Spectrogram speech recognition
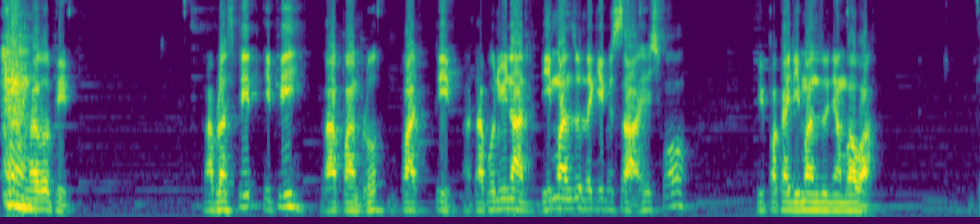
berapa pip? 14 pip, TP 84 pip. Ataupun you nak demand zone lagi besar, H4 you pakai demand zone yang bawah ok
